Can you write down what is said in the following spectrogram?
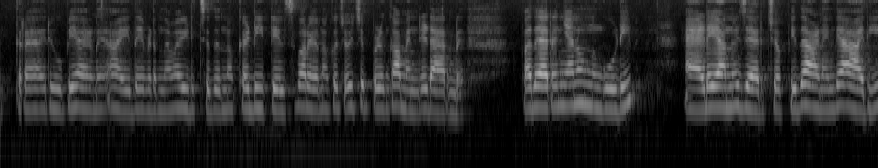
എത്ര രൂപയാണ് ആയത് എവിടെ നിന്നാണ് മേടിച്ചത് എന്നൊക്കെ ഡീറ്റെയിൽസ് പറയുമെന്നൊക്കെ ചോദിച്ച് ഇപ്പോഴും കമന്റ് ഇടാറുണ്ട്. അപ്പോൾ അത് ഞാൻ ഒന്നും കൂടി ആഡ് ചെയ്യാമെന്ന് വിചാരിച്ചു. അപ്പോൾ ഇതാണ് എന്റെ അരി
